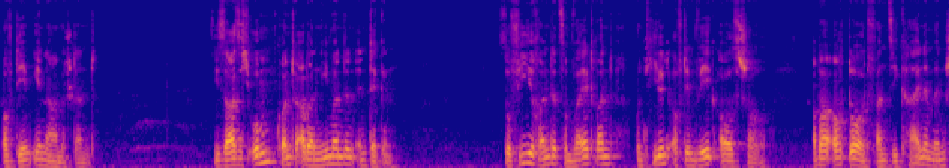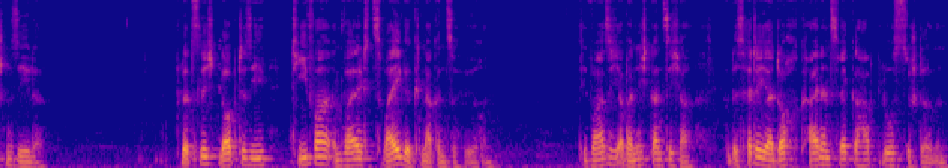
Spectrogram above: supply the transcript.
auf dem ihr Name stand. Sie sah sich um, konnte aber niemanden entdecken. Sophie rannte zum Waldrand und hielt auf dem Weg Ausschau, aber auch dort fand sie keine Menschenseele. Plötzlich glaubte sie, tiefer im Wald Zweige knacken zu hören. Sie war sich aber nicht ganz sicher, und es hätte ja doch keinen Zweck gehabt, loszustürmen.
